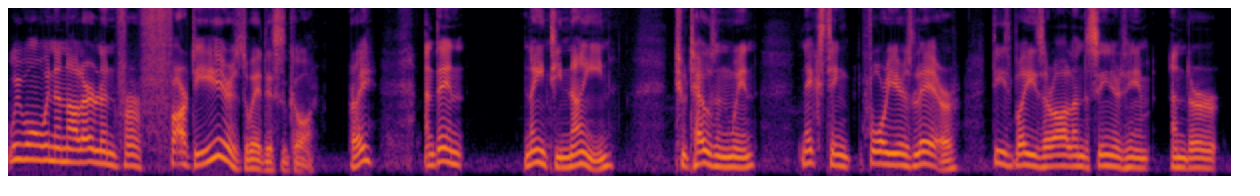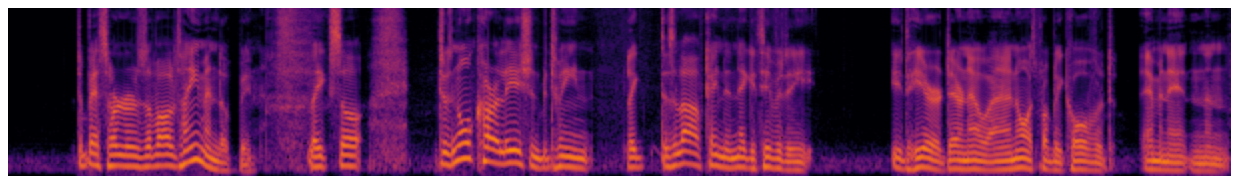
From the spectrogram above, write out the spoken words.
we won't win an All Ireland for 40 years the way this is going, right? And then 99, 2000 win. Next thing, four years later, these boys are all on the senior team and they're the best hurlers of all time end up being. Like, so there's no correlation between, like, there's a lot of kind of negativity you'd hear there now. And I know it's probably COVID emanating and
